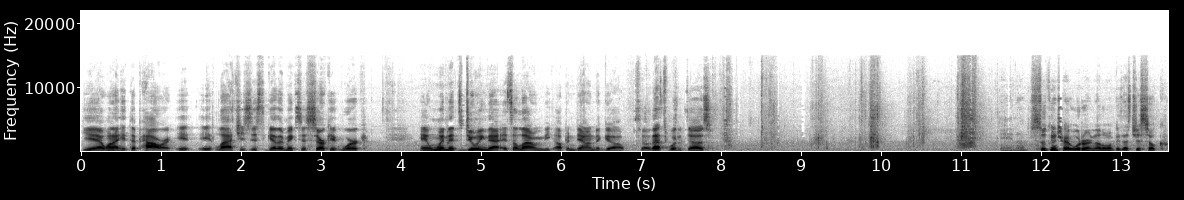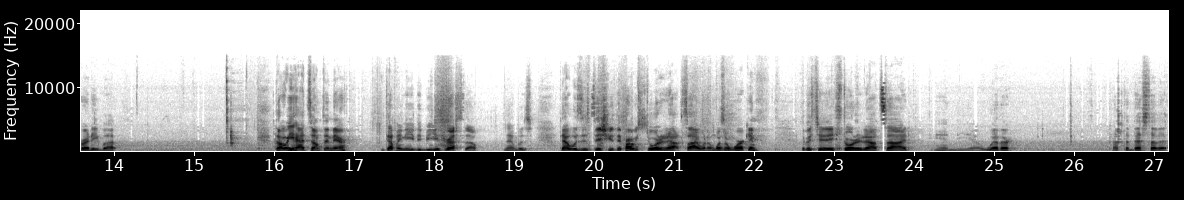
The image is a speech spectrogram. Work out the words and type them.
yeah when I hit the power it, it latches this together makes this circuit work. And when it's doing that it's allowing the up and down to go. So that's what it does. And I'm still gonna try to order another one because that's just so cruddy but thought we had something there. Definitely needed to be addressed though. That was that was its issue. They probably stored it outside when it wasn't working. Eventually they stored it outside and the uh, weather got the best of it.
